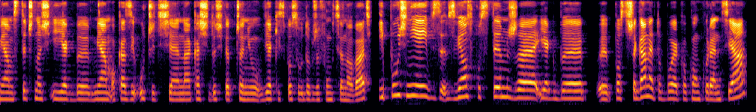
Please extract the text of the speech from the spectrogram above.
miałam styczność i jakby miałam okazję uczyć się na Kasi doświadczeniu, w jaki sposób dobrze funkcjonować. I później w, w związku z tym, że jakby e, postrzegane to było jako konkurencja,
